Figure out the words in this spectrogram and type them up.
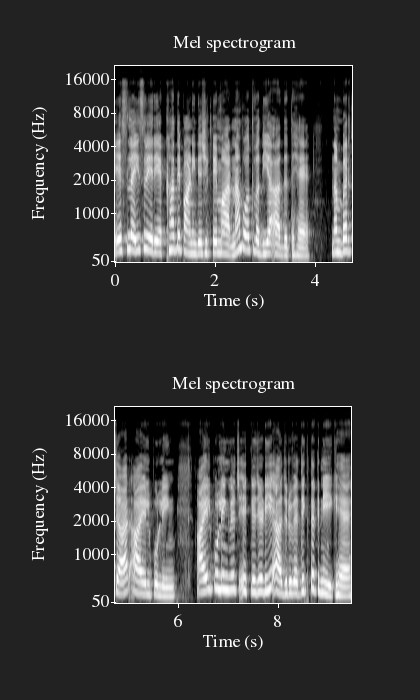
ਇਸ ਲਈ ਸਵੇਰੇ ਅੱਖਾਂ ਤੇ ਪਾਣੀ ਦੇ ਛਿੱਟੇ ਮਾਰਨਾ ਬਹੁਤ ਵਧੀਆ ਆਦਤ ਹੈ। Number 4 oil pulling oil pulling ਵਿੱਚ ਇੱਕ ਜਿਹੜੀ ਆਯੁਰਵੈਦਿਕ ਤਕਨੀਕ ਹੈ,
